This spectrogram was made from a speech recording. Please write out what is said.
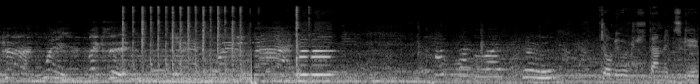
Can we fix it? Scoop.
